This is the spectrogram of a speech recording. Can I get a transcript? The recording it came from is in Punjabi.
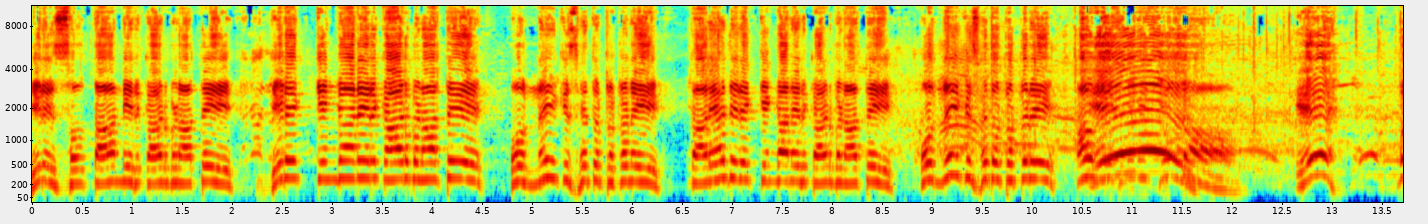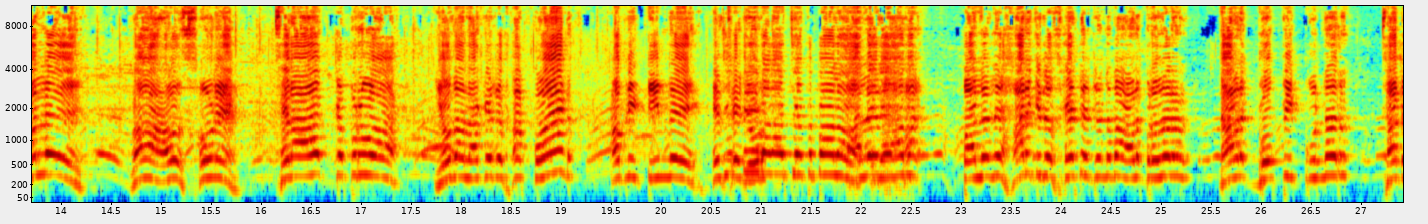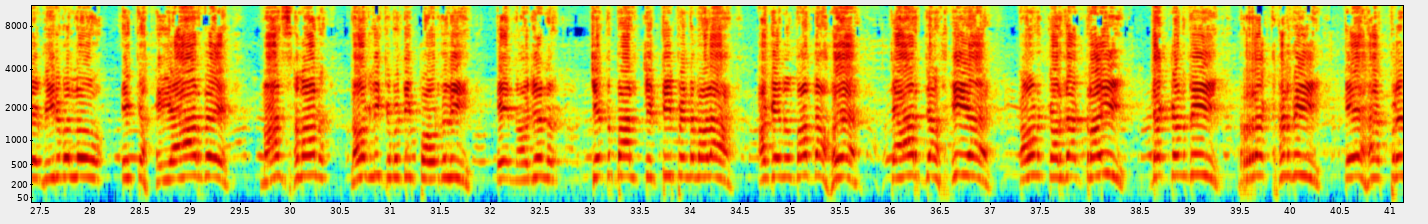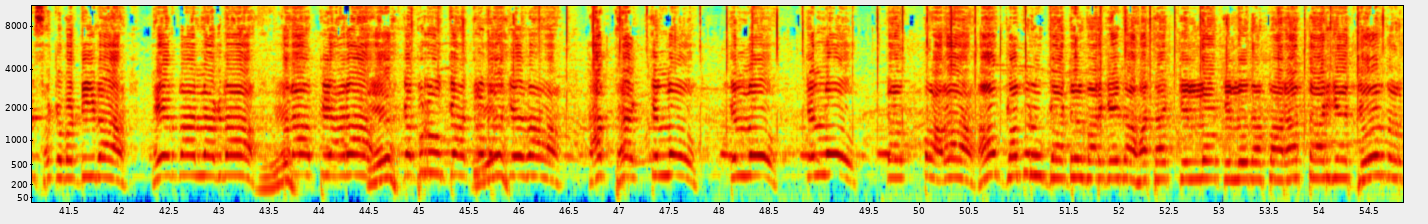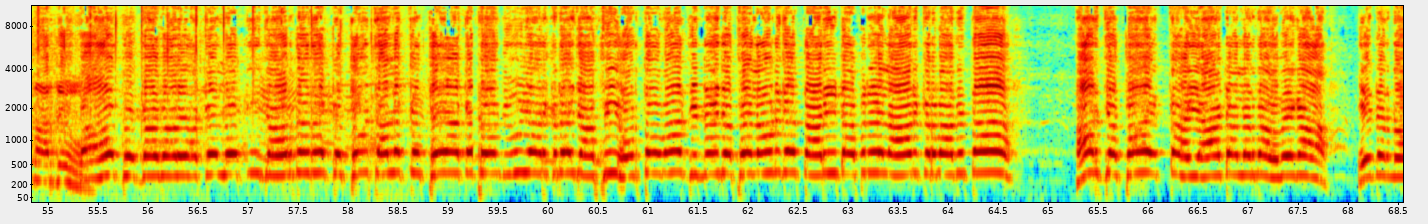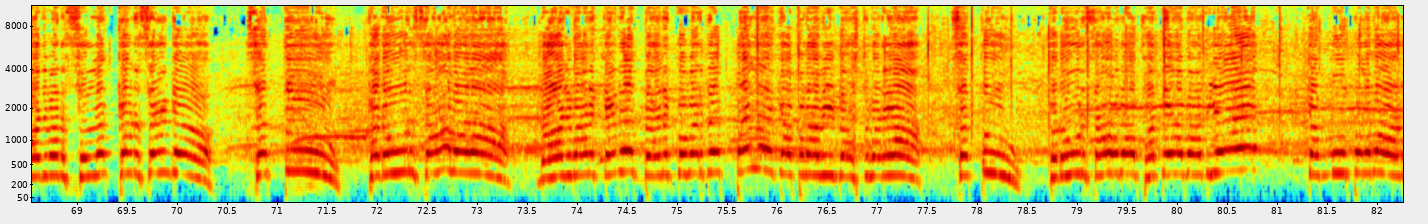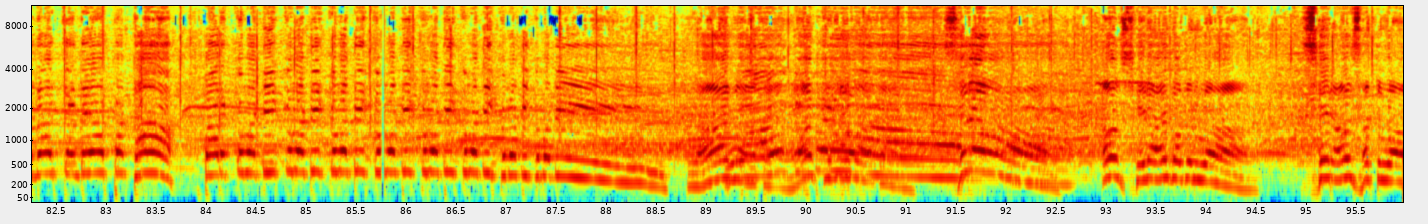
ਜਿਹੜੇ ਸੁਲਤਾਨ ਨੇ ਰਿਕਾਰਡ ਬਣਾਤੇ ਜਿਹੜੇ ਕਿੰਗਾਂ ਨੇ ਰਿਕਾਰਡ ਬਣਾਤੇ ਉਹ ਨਹੀਂ ਕਿਸੇ ਤੋਂ ਟੁੱਟਣੇ। ਕਾਲਿਆ ਜਿਹੜੇ ਕਿੰਗਾਂ ਨੇ ਰਿਕਾਰਡ ਬਣਾਤੇ ਉਹ ਨਹੀਂ ਕਿਸੇ ਤੋਂ ਟੁੱਟਣੇ। ਆਓ! ਏ! ਬੱਲੇ! ਵਾਹ ਉਹ ਸੋਹਣੇ। ਸਿਰਾ ਕਪਰੂਆ ਯੋਦਾ ਲਾਗੇ ਤੇ ਪੁਆਇੰਟ। ਆਪਣੀ ਟੀਮ ਦੇ ਹਿੱਸੇ ਜੋੜ। ਵਾਲਾ ਚਿੱਤਪਾਲ ਪਾਲੇ ਨੇ ਪੰਜਾਬ ਹਰ- ਇੱਕ ਜੱਫੇ ਤੇ ਡੰਡਵਾਲ ਬ੍ਰਦਰ ਨਾਲ ਗੋਪੀ ਕੁੰਨਰ ਸਾਡੇ ਵੀਰ ਵੱਲੋਂ 1000 ਦੇ ਮਾਨ ਸਨਮਾਨ ਲੌਗਲੀ ਕਬੱਡੀ ਪਾਉਣ ਦੇ ਲਈ ਇਹ ਨੌਜਵਾਨ ਚਿੱਤਪਾਲ ਚਿੱਟੀ ਪਿੰਡ ਵਾਲਾ ਅੱਗੇ ਨੂੰ ਵਧਦਾ ਹੋਇਆ ਚਾਰ ਜੱਫੀ ਹੈ। ਕੌਣ ਕਰਦਾ ਟਰਾਈ? ਡੱਕਣ ਦੀ ਰੱਖਣ ਦੀ। ਇਹ ਹੈ ਪ੍ਰਿੰਸ ਕਬੱਡੀ ਦਾ। ਖੇਡਦਾ ਲੱਗਦਾ ਬੜਾ ਪਿਆਰਾ। ਗੱਭਰੂ ਗੱਡ ਵਰਗੇ ਦਾ। ਹੱਥ ਹੈ ਕਿਲੋ ਕਿਲੋ ਕਿਲੋ। ਦਾ ਭਾਰਾ ਆਓ ਗੱਭਰੂ ਗਾਡਰ ਵਰਗੇ ਦਾ ਹੱਥ ਹੈ, ਕਿਲੋ ਕਿਲੋ ਦਾ ਭਾਰਾ। ਤਾੜੀਆਂ ਜ਼ੋਰਦਾਰ ਮਾਰ ਦਿਓ ਬਾਹਰ ਗੋਗਾ ਵਾਲੇ ਆ ਕੇ ਲੋਕੀ ਜਾਣਦੇ ਨੇ ਕਿੱਥੋਂ ਚੱਲ, ਕਿੱਥੇ ਆ ਕੇ ਨਿਊਯਾਰਕ ਦੇ ਜਾਫੀ। ਹੁਣ ਤੋਂ ਬਾਅਦ ਜਿੰਨੇ ਜੱਫੇ ਲਾਉਣਗੇ, ਤਾਰੀ ਡੱਬ ਨੇ ਐਲਾਨ ਕਰਵਾ ਦਿੱਤਾ। ਹਰ ਜੱਫਾ 1000 ਡਾਲਰ ਦਾ ਹੋਵੇਗਾ। ਇਧਰ ਨੌਜਵਾਨ ਸੁਲੱਖਣ ਸਿੰਘ, ਸੱਤੂ ਖਡੂਰ ਸਾਹਿਬ ਵਾਲਾ। ਨੌਜਵਾਨ ਕਹਿੰਦੇ ਵੈਨਕੂਵਰ ਦੇ ਪਹਿਲੇ ਕੱਪ ਦਾ ਵੀ ਬੈਸਟ ਬਣਿਆ। ਸੱਤੂ ਖਡੂਰ ਸਾਹਿਬ ਦਾ ਫਤਿਆਬਾਦੀਏ ਕੰਮੂ ਪਹਿਲਵਾਨ ਦਾ ਚੰਡਿਆ ਪੱਠਾ। ਪਰ ਕਬੱਡੀ ਕਬੱਡੀ ਕਬੱਡੀ ਕਬੱਡੀ ਕਬੱਡੀ ਕਬੱਡੀ ਕਬੱਡੀ ਕਬੱਡੀ। ਵਾਹ ਬਾਤ ਹੈ ਵਾਹ ਕੀ ਬਾਤ ਹੈ ਸਿਰਾ। ਆਓ ਸਿਰਾ ਹੈ ਸਿਰਾ ਸਤੂਆ।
